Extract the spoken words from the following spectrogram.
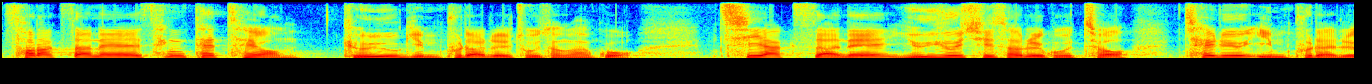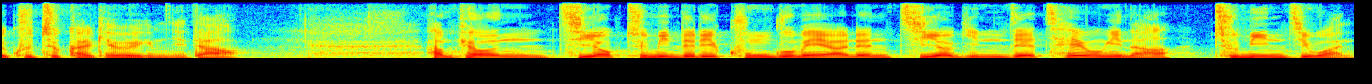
설악산의 생태체험, 교육 인프라를 조성하고 치악산의 유휴시설을 고쳐 체류 인프라를 구축할 계획입니다. 한편 지역 주민들이 궁금해하는 지역 인재 채용이나 주민 지원,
